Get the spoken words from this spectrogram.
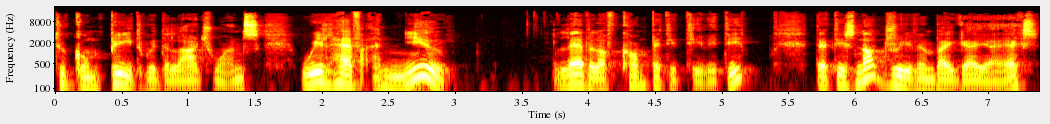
to compete with the large ones will have a new level of competitivity that is not driven by Gaia X,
